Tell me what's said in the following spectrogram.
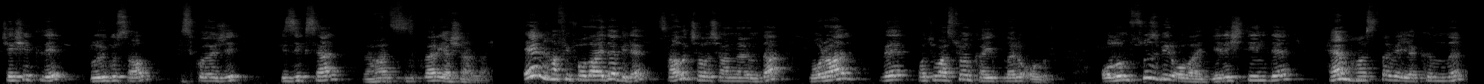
Çeşitli duygusal, psikolojik, fiziksel rahatsızlıklar yaşarlar. En hafif olayda bile sağlık çalışanlarında moral ve motivasyon kayıpları olur. Olumsuz bir olay geliştiğinde hem hasta ve yakınını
